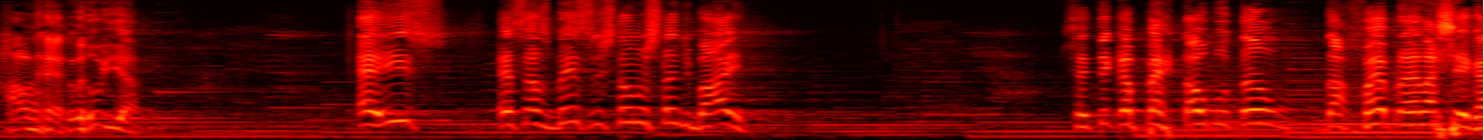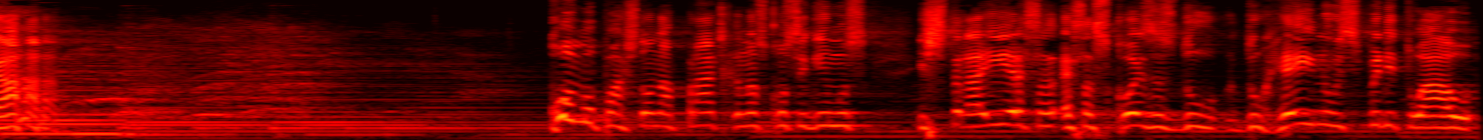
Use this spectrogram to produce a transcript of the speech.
Aleluia. É isso. Essas bênçãos estão no stand-by. Você tem que apertar o botão da fé para ela chegar. Como pastor, na prática, nós conseguimos extrair essa, essas coisas do, do reino espiritual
